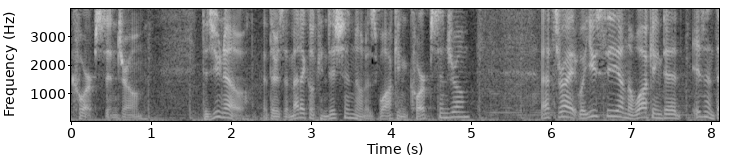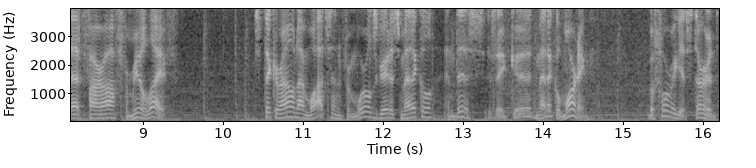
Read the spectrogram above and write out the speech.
corpse syndrome. Did you know that there's a medical condition known as walking corpse syndrome? That's right, what you see on The Walking Dead isn't that far off from real life. Stick around, I'm Watson from World's Greatest Medical, and this is a good medical morning. Before we get started,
